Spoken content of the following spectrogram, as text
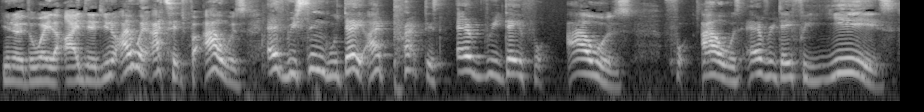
you know, the way that I did. You know, I went at it for hours every single day. I practiced every day for hours, for hours, every day for years.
